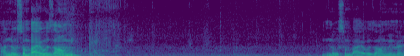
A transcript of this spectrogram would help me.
I knew somebody was on me. Knew somebody was on me, man.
